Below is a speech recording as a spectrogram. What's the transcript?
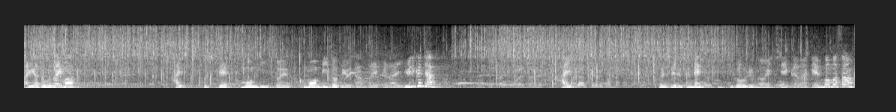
ありがとうございます。はいそしてコモンビートというコモンビートという団体からゆりかちゃん。はい。そしてですね、1ゴールの1位から玄ママさん。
